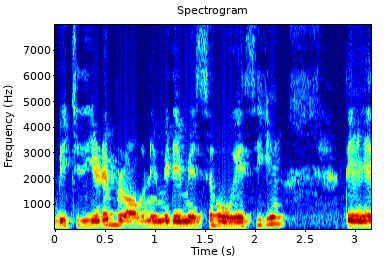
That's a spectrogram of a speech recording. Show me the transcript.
ਵਿੱਚ ਦੀ ਜਿਹੜੇ ਬਲੌਗ ਨੇ, ਮੇਰੇ ਮਿਸ ਹੋ ਗਏ ਸੀਗੇ। ਅਤੇ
